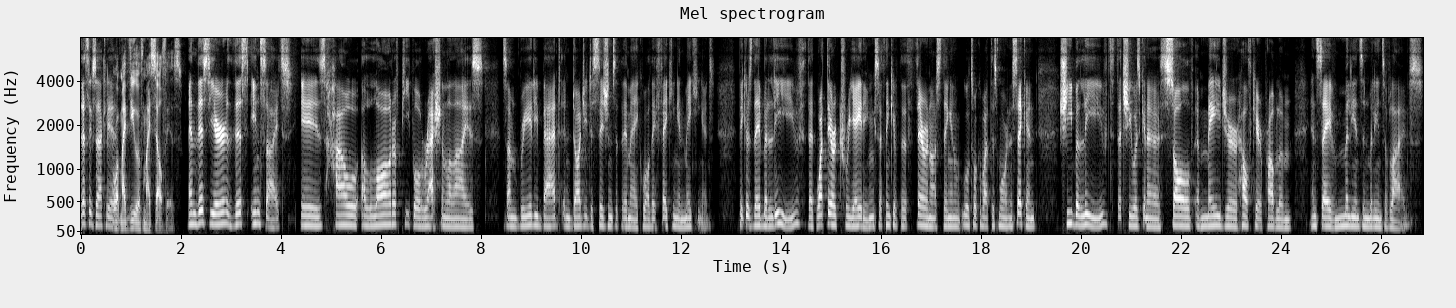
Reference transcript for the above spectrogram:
That's exactly it. what my view of myself is. And this year, this insight is how a lot of people rationalize some really bad and dodgy decisions that they make while they're faking and making it. Because they believe that what they're creating, so think of the Theranos thing, and we'll talk about this more in a second. She believed that she was going to solve a major healthcare problem and save millions and millions of lives.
